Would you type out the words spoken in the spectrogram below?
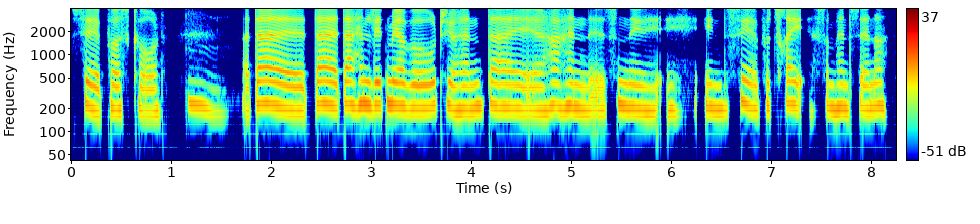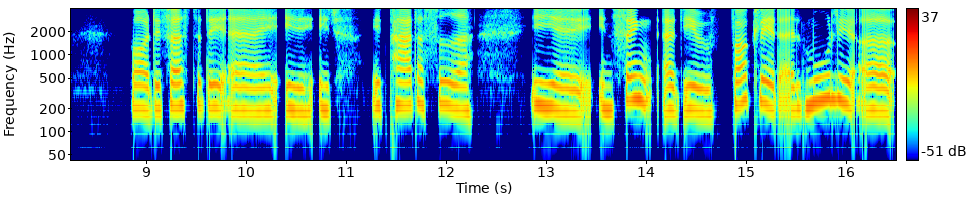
serie postkort. Mm. Og der, der, der er han lidt mere våget, Johan. Der øh, har han øh, sådan en, en serie på tre, som han sender, hvor det første, det er et, et, et par, der sidder i øh, en seng, og de er jo påklædt og alt muligt, og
